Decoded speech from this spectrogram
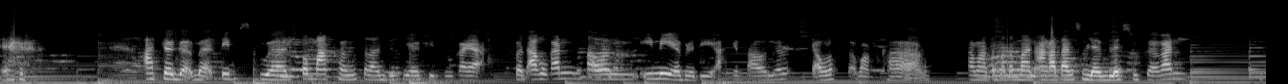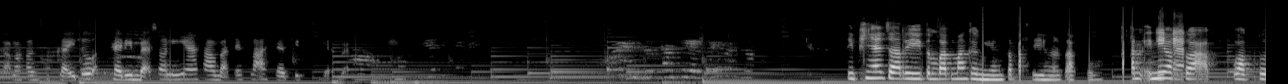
ada gak mbak tips buat pemagang selanjutnya gitu kayak buat aku kan tahun ini ya berarti akhir tahun kan ya Allah suka magang sama teman-teman angkatan 19 juga kan makan juga itu dari Mbak Sonia sama Mbak Tesla ada tips nggak Mbak? Tipsnya cari tempat magang yang tepat sih menurut aku. Kan ini iya. waktu waktu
